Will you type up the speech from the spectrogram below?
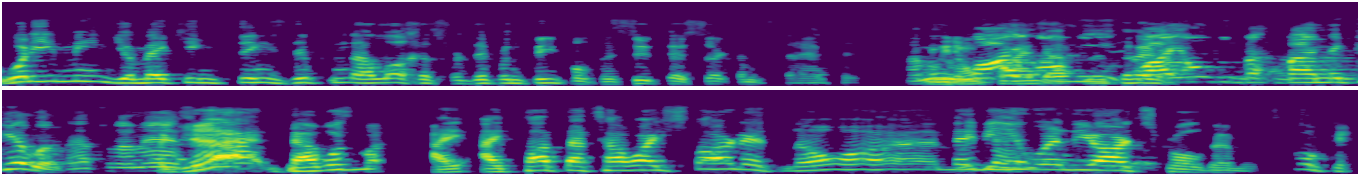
What do you mean you're making things different halachas for different people to suit their circumstances? I mean, why only, why only by, by Megillah? That's what I'm asking. Yeah, that was my. I, I thought that's how I started. No, uh, maybe okay. you were in the ArtScroll damals. Okay.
